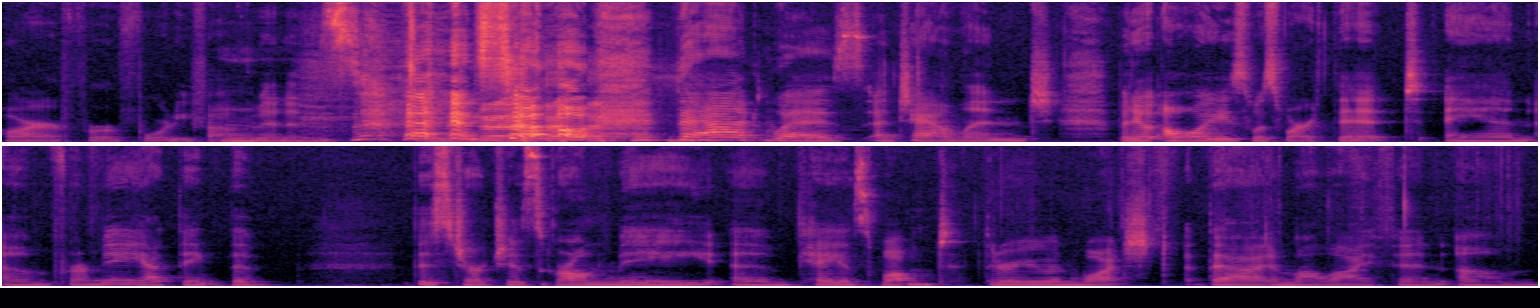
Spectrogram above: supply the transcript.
car for 45 mm. minutes. and so that was a challenge, but it always was worth it. And um, for me, I think the this church has grown me. Um, Kay has walked mm. through and watched that in my life, and um,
